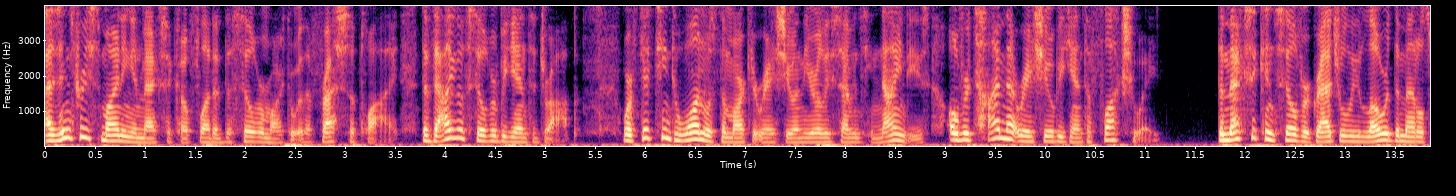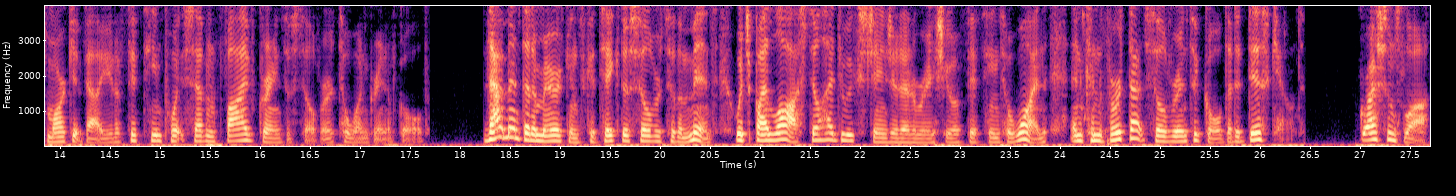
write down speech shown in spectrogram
As increased mining in Mexico flooded the silver market with a fresh supply, the value of silver began to drop. Where 15 to 1 was the market ratio in the early 1790s, over time that ratio began to fluctuate. The Mexican silver gradually lowered the metal's market value to 15.75 grains of silver to 1 grain of gold. That meant that Americans could take their silver to the mint, which by law still had to exchange it at a ratio of 15 to 1, and convert that silver into gold at a discount. Gresham's Law,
